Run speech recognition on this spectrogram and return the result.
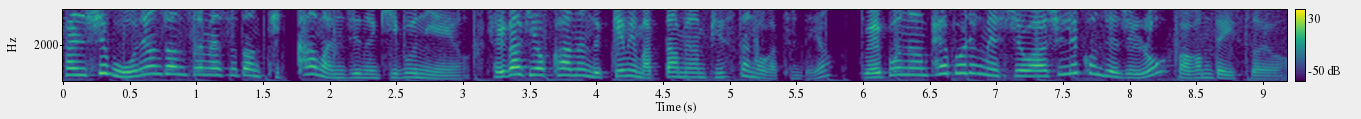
한 15년 전쯤에 쓰던 디카 만지는 기분이에요. 제가 기억하는 느낌이 맞다면 비슷한 것 같은데요. 외부는 패브릭 메쉬와 실리콘 재질로 마감돼 있어요.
